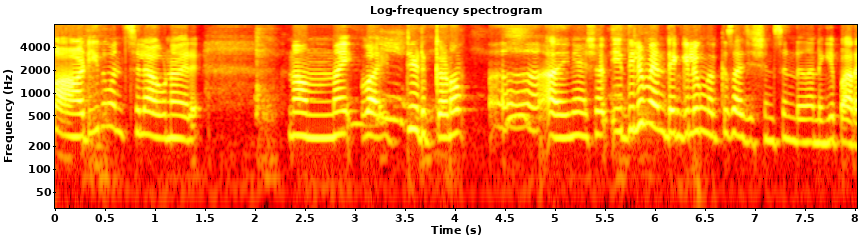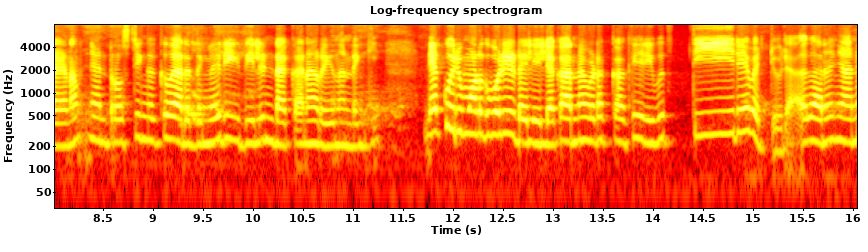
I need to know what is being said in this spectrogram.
വാടിയെന്ന് മനസ്സിലാവണ വരെ നന്നായി വയറ്റിയെടുക്കണം. അതിനുശേഷം ഇതിലും എന്തെങ്കിലും നിങ്ങൾക്ക് സജഷൻസ് ഉണ്ടെന്നുണ്ടെങ്കിൽ പറയണം. ഞാൻ റോസ്റ്റ് നിങ്ങൾക്ക് വേറെ എന്തെങ്കിലും രീതിയിൽ ഉണ്ടാക്കാൻ അറിയുന്നുണ്ടെങ്കിൽ. ഞാൻ കുരുമുളക് പൊടി ഇടലില്ല. കാരണം ഇവിടെ ഒക്കെ എരിവ് തീരെ പറ്റൂല. അത് കാരണം ഞാൻ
